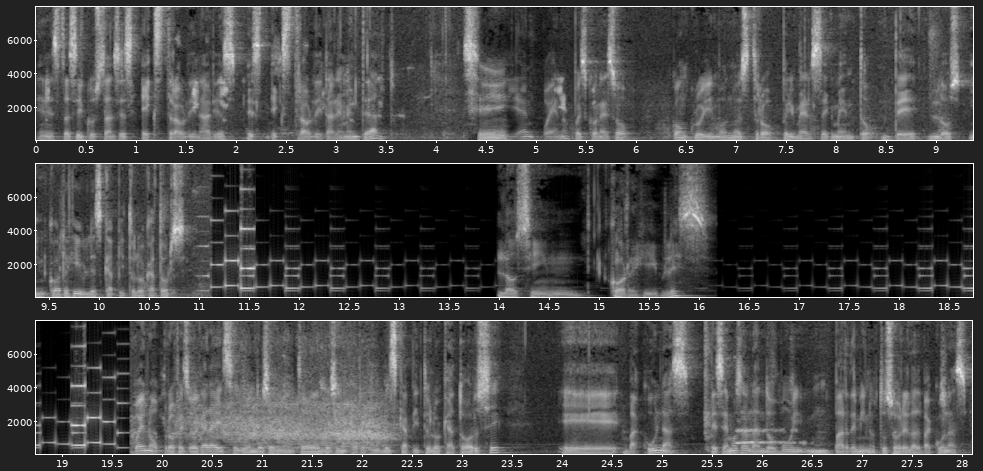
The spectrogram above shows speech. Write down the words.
en estas circunstancias extraordinarias es extraordinariamente alto. Sí. Bien, bueno, pues con eso concluimos nuestro primer segmento de Los Incorregibles, capítulo 14. Los Incorregibles. Bueno, profesor Garay, segundo segmento de Los Incorregibles, capítulo 14. Eh, vacunas. Empecemos hablando muy, un par de minutos sobre las vacunas.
